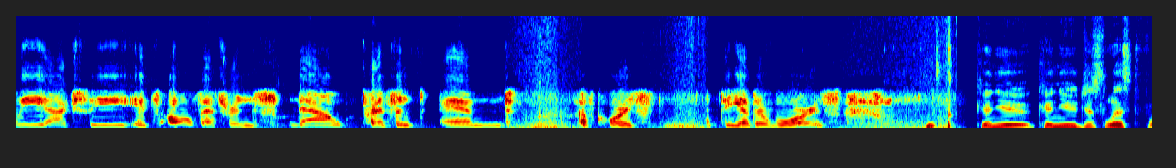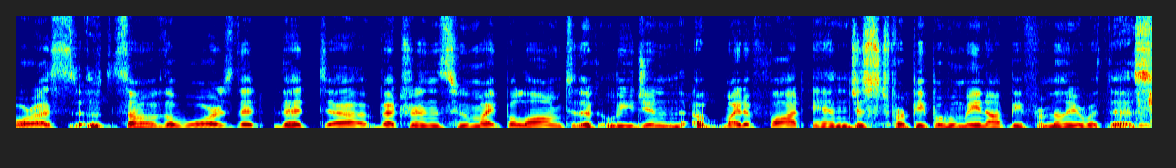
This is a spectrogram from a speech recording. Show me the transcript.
we actually, it's all veterans now, present, and of course, the other wars. Can you can you just list for us some of the wars that that uh, veterans who might belong to the Legion uh, might have fought in, just for people who may not be familiar with this?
